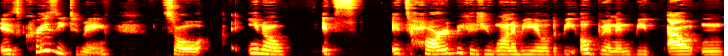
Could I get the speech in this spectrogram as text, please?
is crazy to me. So, you know, it's it's hard because you want to be able to be open and be out and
